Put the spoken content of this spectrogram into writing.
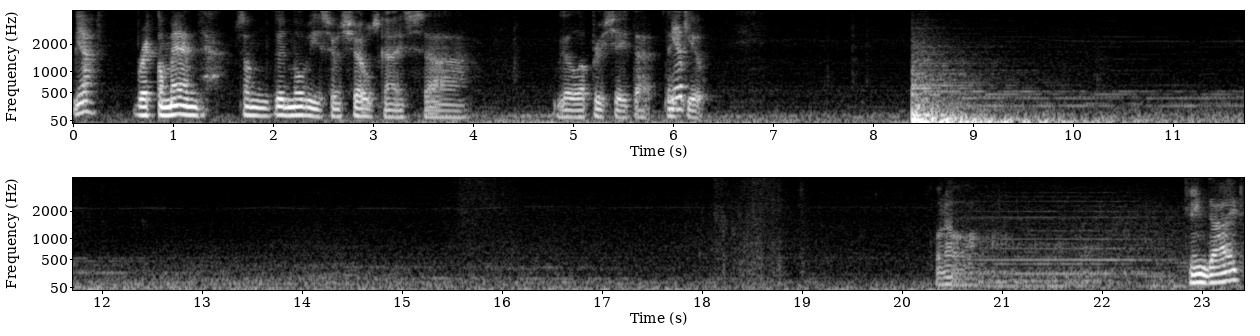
yeah, recommend some good movies and shows, guys. Uh, we'll appreciate that. Thank Yep. you. King died?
